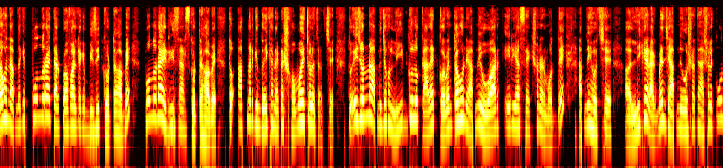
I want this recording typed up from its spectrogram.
তখন আপনাকে পুনরায় তার প্রোফাইলটাকে ভিজিট করতে হবে, পুনরায় রিসার্চ করতে হবে। তো আপনার কিন্তু এখানে একটা সময় চলে যাচ্ছে। তো এই জন্য আপনি যখন লিডগুলো কালেক্ট করবেন, তখনই আপনি ওয়ার্ক এরিয়া সেকশনের মধ্যে আপনি হচ্ছে লিখে রাখবেন যে আপনি ওর সাথে আসলে কোন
